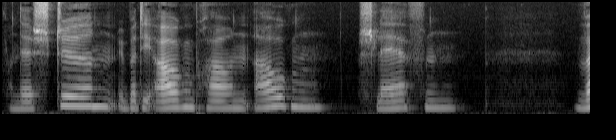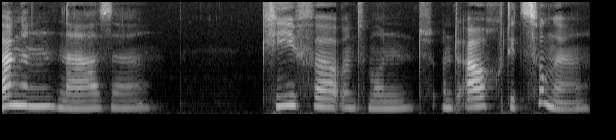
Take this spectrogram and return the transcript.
von der Stirn über die Augenbrauen, Augen, Schläfen, Wangen, Nase, Kiefer und Mund und auch die Zunge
